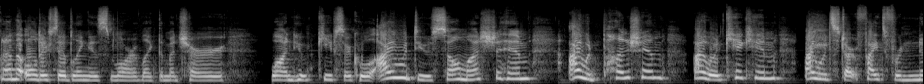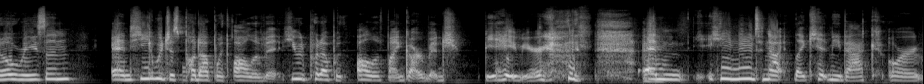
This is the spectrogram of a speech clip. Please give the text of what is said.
and the older sibling is more of like the mature one who keeps her cool. I would do so much to him. I would punch him. I would kick him. I would start fights for no reason, and he would just put up with all of it. He would put up with all of my garbage behavior, and he knew to not like hit me back or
